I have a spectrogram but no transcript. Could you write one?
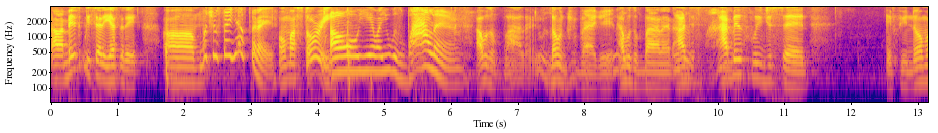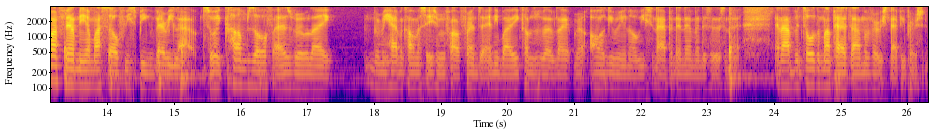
I basically said it yesterday. Um, What you say yesterday? on my story, Oh yeah, while you was wilding. I wasn't violent. Don't drag it. I wasn't violent. I was just, I basically just said, if you know my family and myself, we speak very loud, so it comes off as we're like. When we having conversation with our friends or anybody, it comes with like we're arguing or we snapping at them and this, this and that. And I've been told in my past that I'm a very snappy person,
